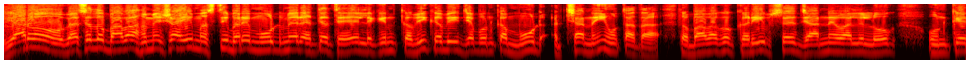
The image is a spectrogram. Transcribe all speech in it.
यारो, वैसे तो बाबा हमेशा ही मस्ती भरे मूड में रहते थे, लेकिन कभी कभी जब उनका मूड अच्छा नहीं होता था तो बाबा को करीब से जानने वाले लोग उनके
